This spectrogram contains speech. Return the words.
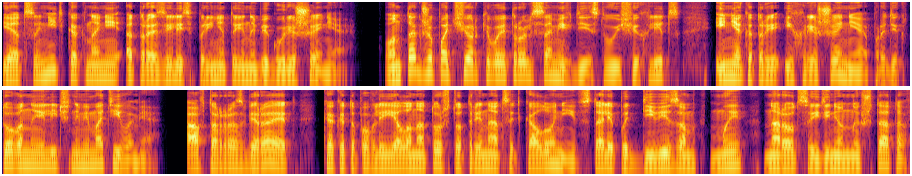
и оценить, как на ней отразились принятые на бегу решения. Он также подчеркивает роль самих действующих лиц и некоторые их решения, продиктованные личными мотивами. Автор разбирает, как это повлияло на то, что 13 колоний встали под девизом «Мы – народ Соединенных Штатов»,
